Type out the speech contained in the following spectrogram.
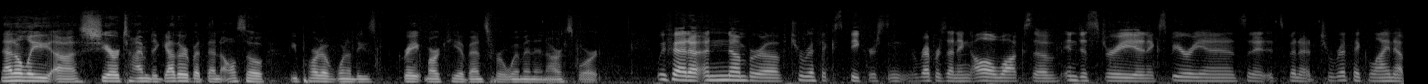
not only uh, share time together, but then also be part of one of these great marquee events for women in our sport. We've had a, a number of terrific speakers representing all walks of industry and experience, and it, it's been a terrific lineup.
